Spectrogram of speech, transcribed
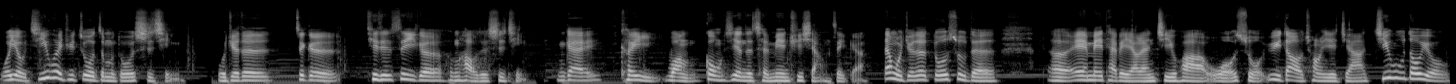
我有机会去做这么多事情。我觉得这个其实是一个很好的事情，应该可以往贡献的层面去想这个。但我觉得多数的呃 AMA 台北摇篮计划，我所遇到的创业家几乎都有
